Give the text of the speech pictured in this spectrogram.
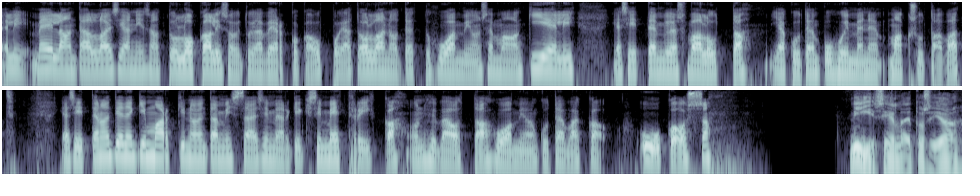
Eli meillä on tällaisia niin sanottuja lokalisoituja verkkokauppoja, että ollaan otettu huomioon se maan kieli ja sitten myös valuutta ja kuten puhuimme ne maksutavat. Ja sitten on tietenkin markkinointa, missä esimerkiksi metriikka on hyvä ottaa huomioon, kuten vaikka UKssa. Niin, siellä ei tosiaan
